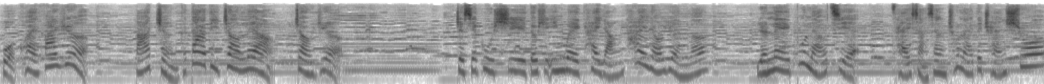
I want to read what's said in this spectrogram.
火块发热，把整个大地照亮、照热。这些故事都是因为太阳太遥远了。人类不了解，才想象出来的传说。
